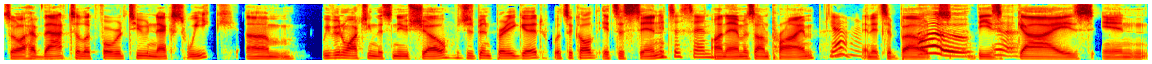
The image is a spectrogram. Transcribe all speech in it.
So I'll have that to look forward to next week. Um, we've been watching this new show, which has been pretty good. What's it called? It's a Sin it's a sin. on Amazon Prime yeah. and it's about Oh, these yeah. guys in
